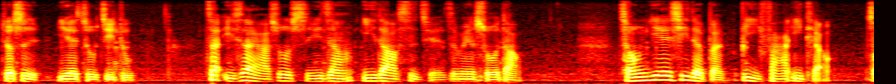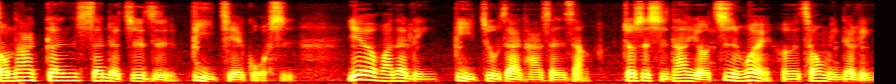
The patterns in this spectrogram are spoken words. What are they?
就是耶稣基督。在以赛亚书十一章一到四节这边说到：“从耶西的本必发一条，从他根生的枝子必结果实。耶和华的灵必住在他身上，就是使他有智慧和聪明的灵，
